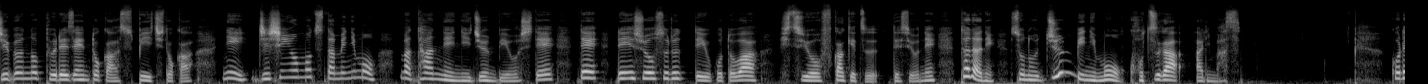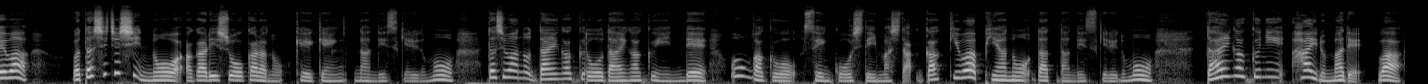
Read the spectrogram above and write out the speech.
自分のプレゼンとかスピーチとかに自信を持つためにも、まあ、丹念に準備をしてで練習をするっていうことは必要不可欠ですよねただねその準備にもコツがありますこれは私自身の上がり症からの経験なんですけれども私はあの大学と大学院で音楽を専攻していました楽器はピアノだったんですけれども大学に入るまでは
